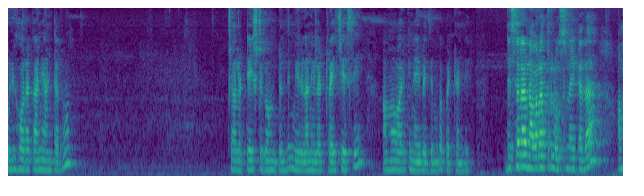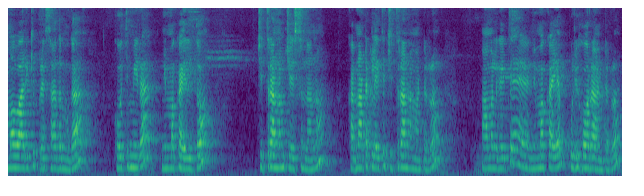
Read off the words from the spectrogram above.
పులిహోర కానీ అంటారు. చాలా టేస్ట్గా ఉంటుంది. మీరు కానీ ఇలా ట్రై చేసి అమ్మవారికి నైవేద్యంగా పెట్టండి. దసరా నవరాత్రులు వస్తున్నాయి కదా. అమ్మవారికి ప్రసాదముగా కొత్తిమీర నిమ్మకాయలతో చిత్రాన్నం చేస్తున్నాను. కర్ణాటకలో అయితే చిత్రాన్నం అంటారు. మామూలుగా అయితే నిమ్మకాయ పులిహోర అంటారు.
